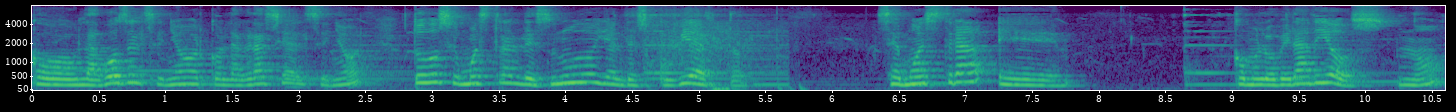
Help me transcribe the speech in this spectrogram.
con la voz del Señor, con la gracia del Señor, todo se muestra al desnudo y al descubierto. Se muestra eh, como lo verá Dios, ¿no?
